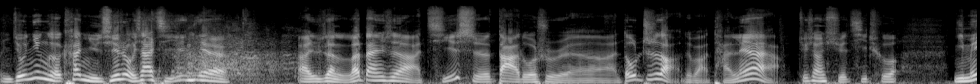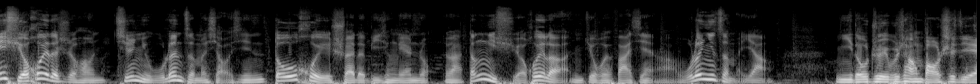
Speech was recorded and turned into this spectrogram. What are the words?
你就宁可看女棋手下棋，你啊忍了单身啊，其实大多数人啊都知道，对吧？谈恋爱啊，就像学骑车。你没学会的时候，其实你无论怎么小心，都会摔得鼻青脸肿，对吧？等你学会了，你就会发现啊，无论你怎么样，你都追不上保时捷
